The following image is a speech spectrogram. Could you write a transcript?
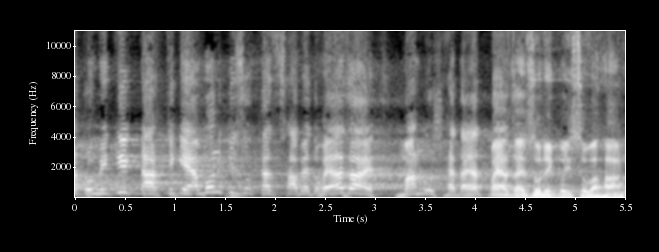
অটোমেটিক তার থেকে এমন কিছু কাজ সাবেদ হয়ে যায়, মানুষ হেদায়াত পাওয়া যায়, জোরে কই সুবাহান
